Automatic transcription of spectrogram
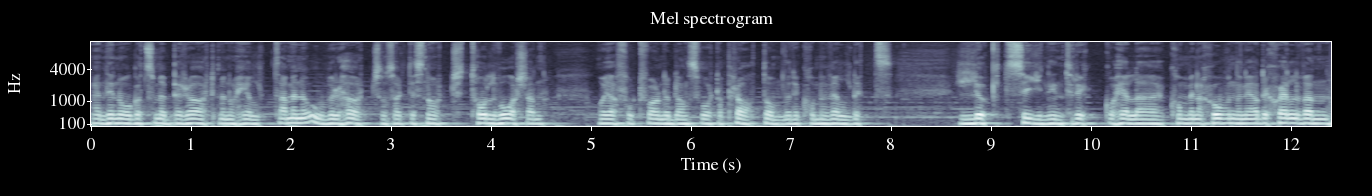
Men det är något som är berört med något helt, ja men oerhört. Som sagt det är snart 12 år sedan. Och jag har fortfarande ibland svårt att prata om det. Det kommer väldigt lukt, synintryck och hela kombinationen. Jag hade själv en,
